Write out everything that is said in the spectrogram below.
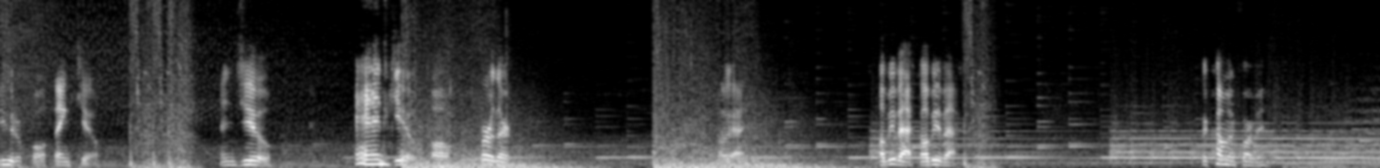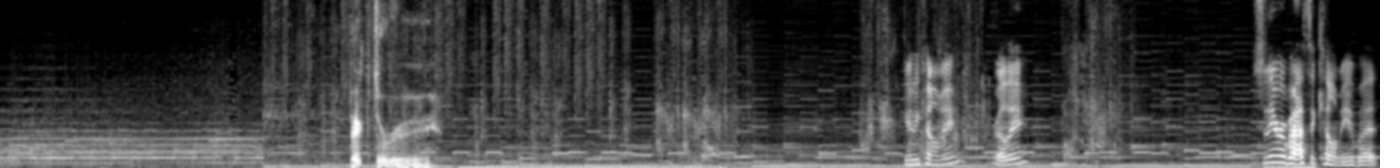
Beautiful, thank you. And you. And you. Oh, further. Okay. I'll be back, I'll be back. They're coming for me. Victory! You gonna kill me? Really? So they were about to kill me, but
